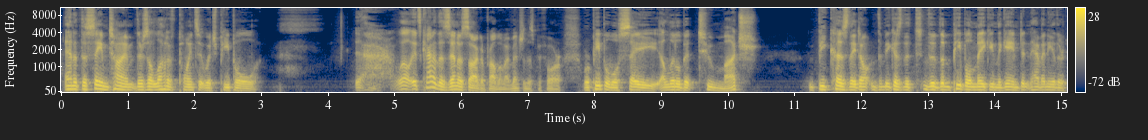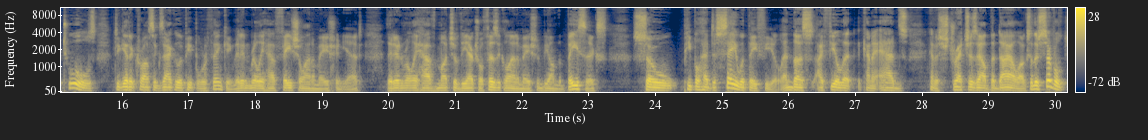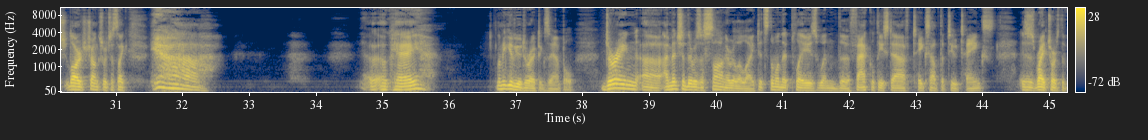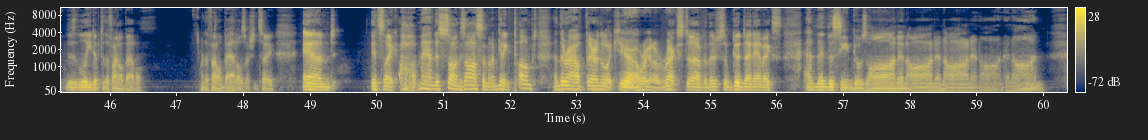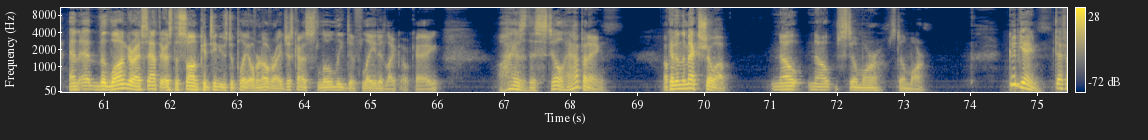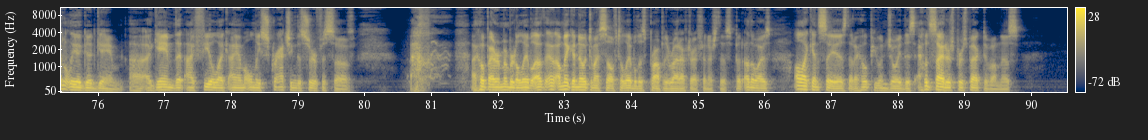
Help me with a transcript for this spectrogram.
And at the same time, there's a lot of points at which people well, it's kind of the Xenosaga problem. I've mentioned this before, where people will say a little bit too much because they don't because the, the the people making the game didn't have any other tools to get across exactly what people were thinking. They didn't really have facial animation yet. They didn't really have much of the actual physical animation beyond the basics. So people had to say what they feel, and thus I feel that kind of adds kind of stretches out the dialogue. So there's several large chunks which is like, yeah, okay. Let me give you a direct example during uh, I mentioned there was a song I really liked. It's the one that plays when the faculty staff takes out the two tanks. This is right towards the, the lead up to the final battle, or the final battles, I should say. And it's like, oh man, this song is awesome, and I'm getting pumped. And they're out there, and they're like, yeah, we're gonna wreck stuff, and there's some good dynamics. And then the scene goes on and on and on and on and on. And uh, the longer I sat there, as the song continues to play over and over, I just kind of slowly deflated, like, okay, why is this still happening? Okay, then the mechs show up. No, no, still more, still more. Good game. Definitely a good game. Uh, a game that I feel like I am only scratching the surface of. I hope I remember to label. I'll, I'll, make a note to myself to label this properly right after I finish this. But otherwise, all I can say is that I hope you enjoyed this outsider's perspective on this,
